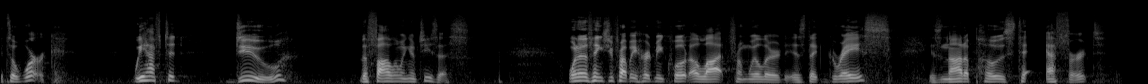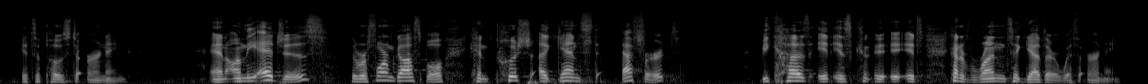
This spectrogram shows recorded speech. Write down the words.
it's a work. We have to do the following of Jesus. One of the things you've probably heard me quote a lot from Willard is that grace is not opposed to effort, it's opposed to earning. And on the edges, the Reformed gospel can push against effort because it is, it's kind of run together with earning.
